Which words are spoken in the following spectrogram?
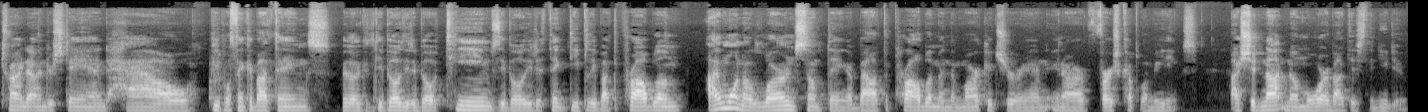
trying to understand how people think about things. We look at the ability to build teams, the ability to think deeply about the problem. I want to learn something about the problem and the market you're in in our first couple of meetings. I should not know more about this than you do.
